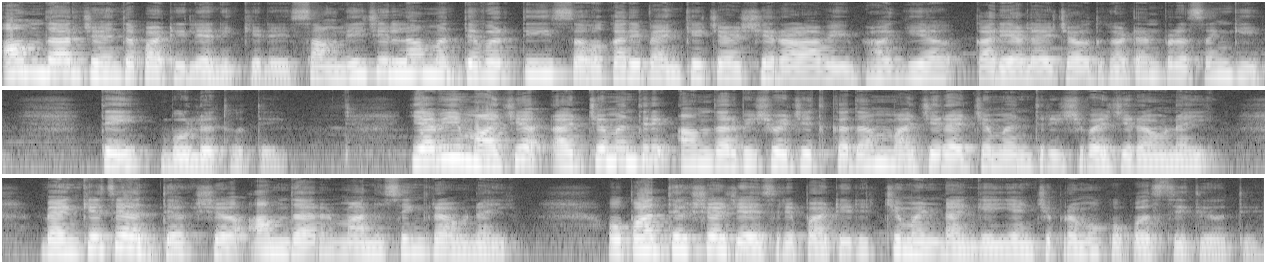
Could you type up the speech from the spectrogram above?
आमदार जयंत पाटील यांनी केले. सांगली जिल्हा मध्यवर्ती सहकारी बँकेच्या शिराळा विभागीय कार्यालयाच्या उद्घाटन प्रसंगी ते बोलत होते. यावेळी माजी राज्यमंत्री आमदार विश्वजित कदम माजी राज्यमंत्री शिवाजीराव नाईक बँकेचे अध्यक्ष आमदार मानसिंगराव नाईक उपाध्यक्ष जयश्री पाटील चिमण डांगे यांची प्रमुख उपस्थिती होती.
